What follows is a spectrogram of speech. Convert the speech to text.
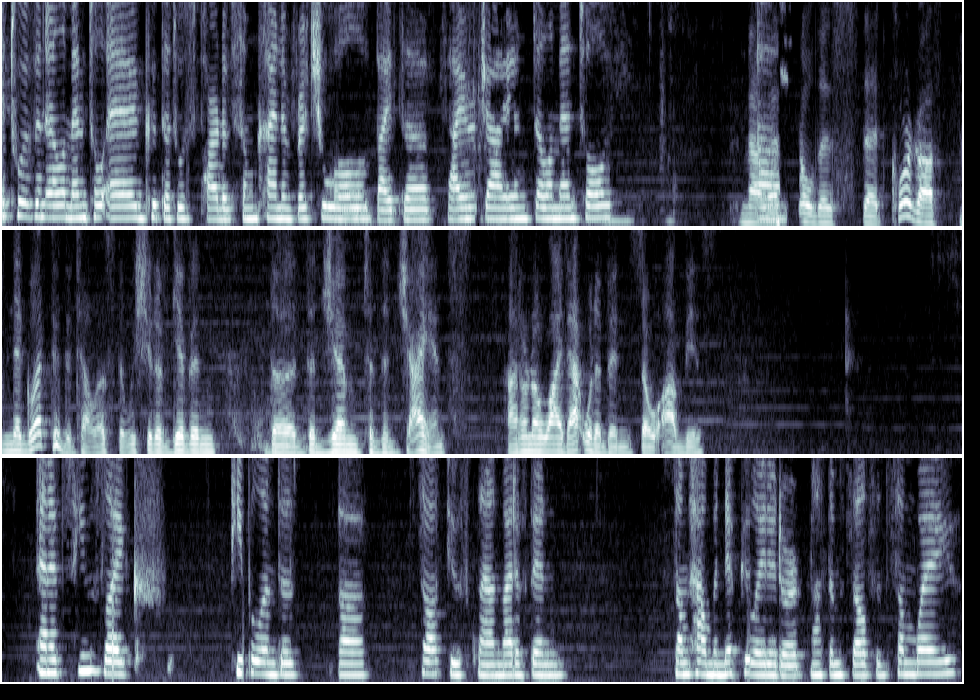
it was an elemental egg that was part of some kind of ritual by the fire giant elementals. Now, Um, told us that Korgoth neglected to tell us that we should have given the the gem to the giants. I don't know why that would have been so obvious. And it seems like people in the uh, Sawtooth clan might have been somehow manipulated or not themselves in some way.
